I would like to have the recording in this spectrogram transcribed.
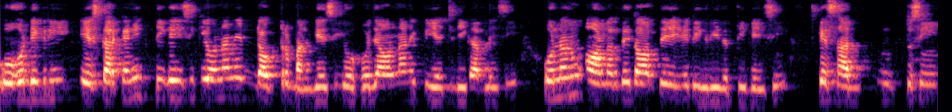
ਉਹ ਡਿਗਰੀ ਇਸ ਕਰਕੇ ਨਹੀਂ ਦਿੱਤੀ ਗਈ ਸੀ ਕਿ ਉਹਨਾਂ ਨੇ ਡਾਕਟਰ ਬਣ ਗਏ ਸੀ ਉਹ, ਜਾਂ ਉਹਨਾਂ ਨੇ ਡੀ ਕਰ ਲਈ ਸੀ। ਉਹਨਾਂ ਨੂੰ ਆਨਰ ਦੇ ਤੌਰ ਤੇ ਇਹ ਡਿਗਰੀ ਦਿੱਤੀ ਗਈ ਸੀ ਕਿ ਸਾ- ਤੁਸੀਂ,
